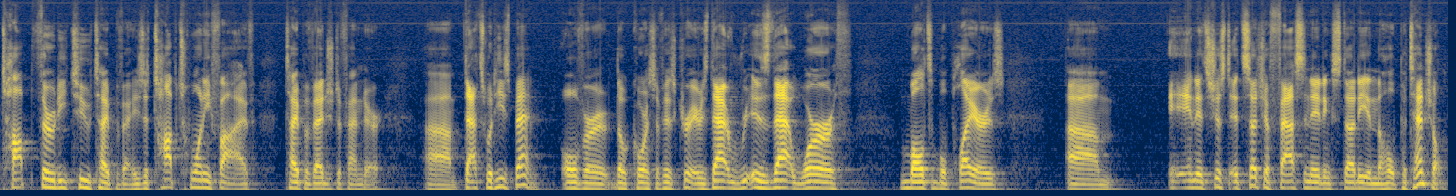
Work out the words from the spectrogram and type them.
top 32 type of edge. He's a top 25 type of edge defender. Um, that's what he's been over the course of his career. Is that is that worth multiple players? Um, and it's just it's such a fascinating study in the whole potential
